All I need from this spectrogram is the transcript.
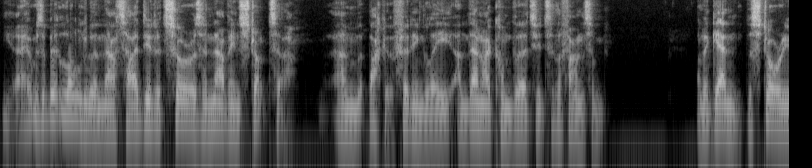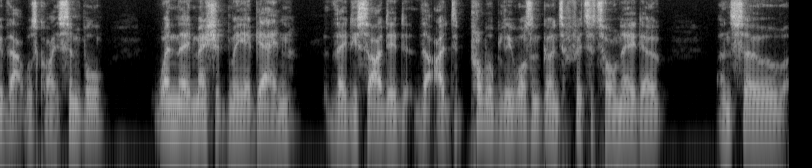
Yeah, it was a bit longer than that. I did a tour as a nav instructor um, back at Finningley, and then I converted to the Phantom. And again, the story of that was quite simple. When they measured me again, they decided that I probably wasn't going to fit a tornado. And so,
